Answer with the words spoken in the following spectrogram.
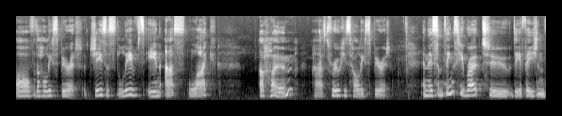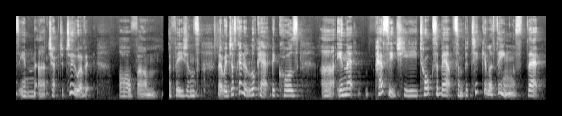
of the Holy Spirit. Jesus lives in us like a home uh, through his Holy Spirit. And there's some things he wrote to the Ephesians in uh, chapter 2 of, of um, Ephesians that we're just going to look at because uh, in that passage, he talks about some particular things that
